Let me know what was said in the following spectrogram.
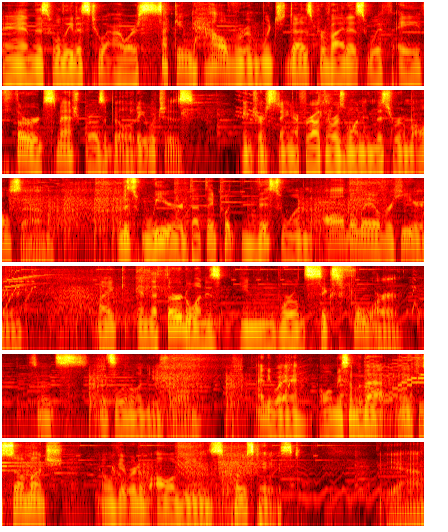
and this will lead us to our second HAL room, which does provide us with a third Smash Bros ability, which is interesting. I forgot there was one in this room also. But it's weird that they put this one all the way over here. Like, and the third one is in World 6-4. So it's it's a little unusual. Anyway, I want me some of that. Thank you so much. And we'll get rid of all of these post-haste. Yeah,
